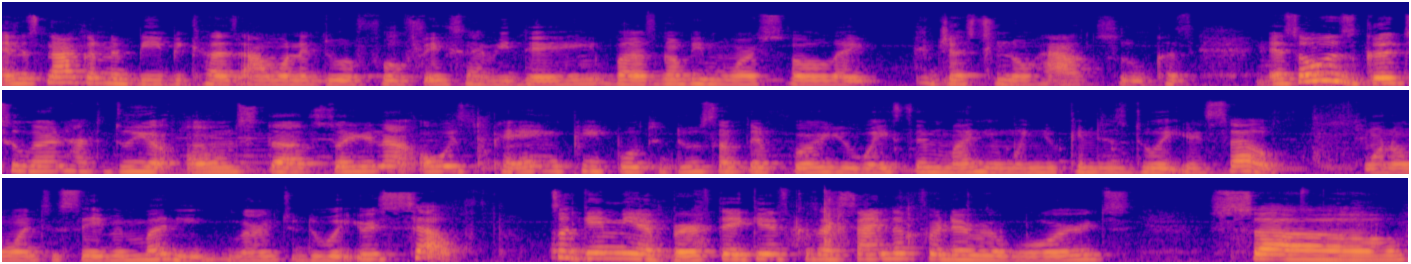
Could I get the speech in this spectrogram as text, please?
And it's not going to be because I want to do a full face every day, but it's going to be more so like just to know how to because it's always good to learn how to do your own stuff so you're not always paying people to do something for you, wasting money when you can just do it yourself. 101 to saving money, learn to do it yourself. Also gave me a birthday gift because I signed up for the rewards. So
